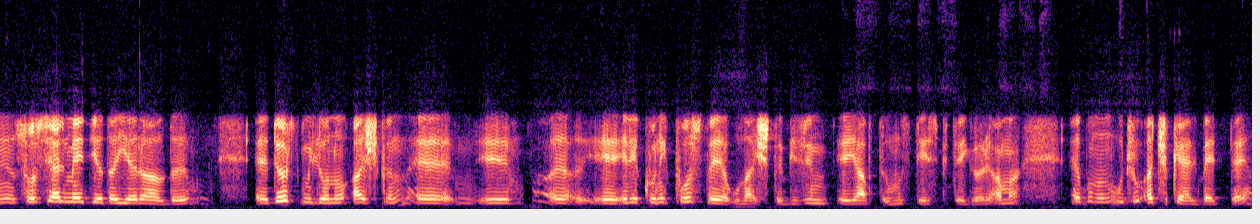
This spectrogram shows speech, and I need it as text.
e, sosyal medyada yer aldı. E, 4 milyonu aşkın e, e, e, elektronik postaya ulaştı bizim e, yaptığımız tespite göre ama e, bunun ucu açık elbette.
